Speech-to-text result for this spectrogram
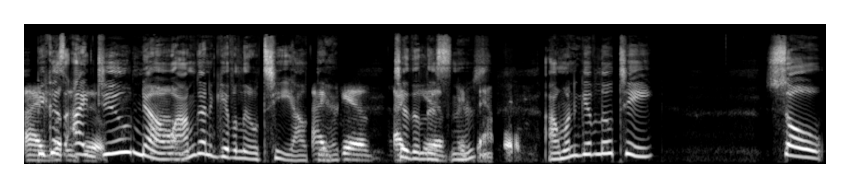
I because really I do know Um, I'm going to give a little tea out there. give to I the listeners. Examples. I want to give a little tea. So,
